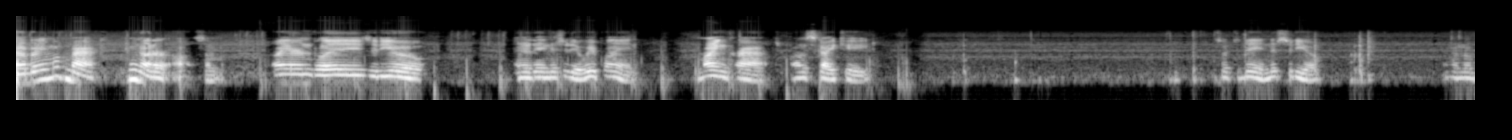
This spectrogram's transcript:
everybody, welcome back to another awesome Iron Plays video. And today in this video, we're playing Minecraft on Skycade. So today in this video, I'm gonna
